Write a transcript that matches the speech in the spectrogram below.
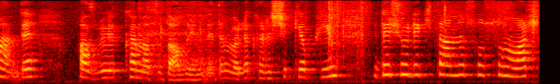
Ben de az bir kanatı da alayım dedim. Böyle karışık yapayım. Bir de şöyle iki tane sosum var.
